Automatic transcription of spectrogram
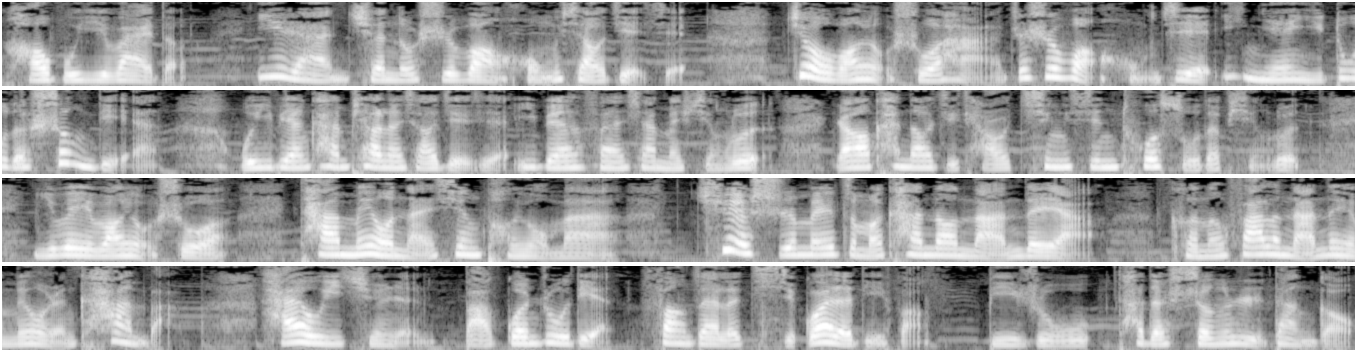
毫不意外的，依然全都是网红小姐姐。就有网友说哈，这是网红界一年一度的盛典。我一边看漂亮小姐姐，一边翻下面评论，然后看到几条清新脱俗的评论。一位网友说，他没有男性朋友们，确实没怎么看到男的呀，可能发了男的也没有人看吧。还有一群人把关注点放在了奇怪的地方，比如他的生日蛋糕。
